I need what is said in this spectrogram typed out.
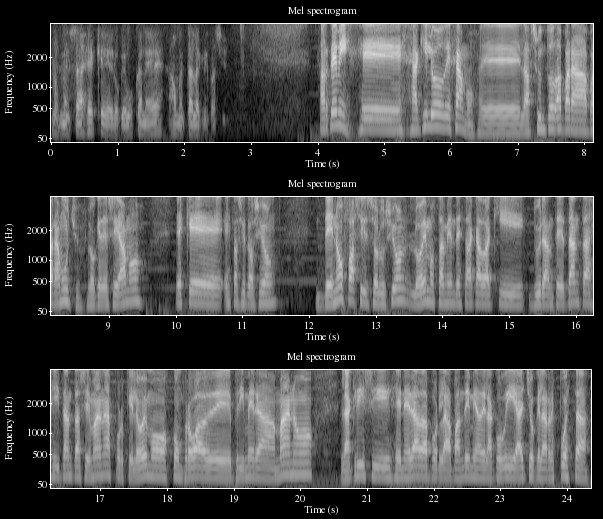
los mensajes que lo que buscan es aumentar la crispación. Artemi, eh, aquí lo dejamos. Eh, el asunto da para, para mucho. Lo que deseamos es que esta situación de no fácil solución, lo hemos también destacado aquí durante tantas y tantas semanas porque lo hemos comprobado de primera mano. La crisis generada por la pandemia de la COVID ha hecho que la respuesta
